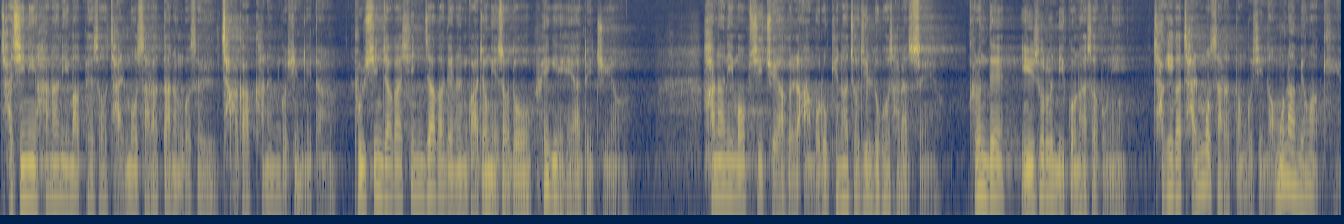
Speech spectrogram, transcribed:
자신이 하나님 앞에서 잘못 살았다는 것을 자각하는 것입니다. 불신자가 신자가 되는 과정에서도 회개해야 되지요. 하나님 없이 죄악을 아무렇게나 저지르고 살았어요. 그런데 예수를 믿고 나서 보니 자기가 잘못 살았던 것이 너무나 명확해요.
